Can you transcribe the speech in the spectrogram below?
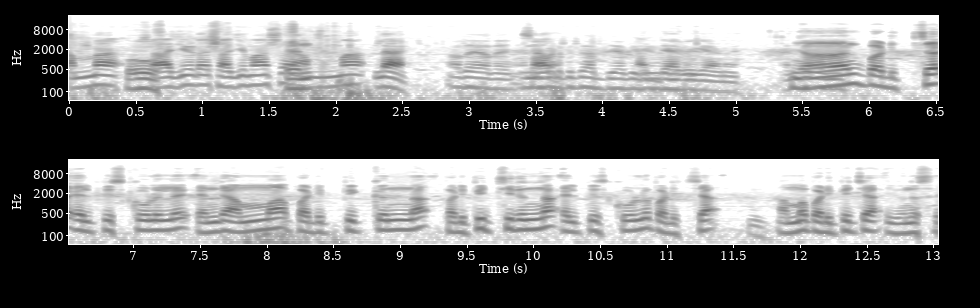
അമ്മ ഷാജിയുടെ ഷാജി മാഷ അമ്മ അല്ലേ? അതെ അതെ അധ്യാപികയാണ്. ഞാൻ പഠിച്ച എൽ പി സ്കൂളിൽ എന്റെ അമ്മ പഠിപ്പിക്കുന്ന പഠിപ്പിച്ചിരുന്ന എൽ പി സ്കൂളിൽ പഠിച്ച അമ്മ പഠിപ്പിച്ച യൂനസ്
